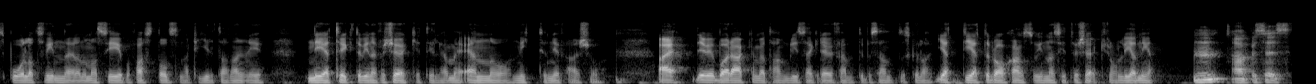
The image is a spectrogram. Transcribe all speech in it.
spårloppsvinnare när man ser på fastoddsen här tidigt att han är nedtryckt och vinner försöket till ja, med 1,90 ungefär. Så nej, det är väl bara att räkna med att han blir säkert över 50 och skulle ha jätte, jättebra chans att vinna sitt försök från ledningen. Mm, ja, precis.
